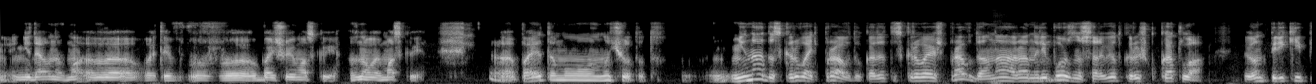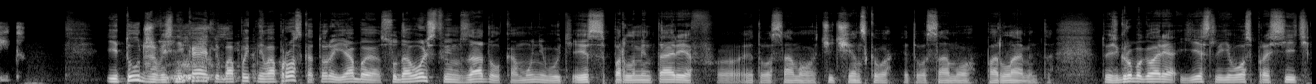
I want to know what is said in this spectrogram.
недавно в, в, этой, в Большой Москве, в Новой Москве. Э, поэтому, ну что тут? Не надо скрывать правду. Когда ты скрываешь правду, она рано или поздно сорвет крышку котла, и он перекипит. И тут же возникает любопытный вопрос, который я бы с удовольствием задал кому-нибудь из парламентариев э, этого самого чеченского, этого самого парламента. То есть, грубо говоря, если его спросить,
